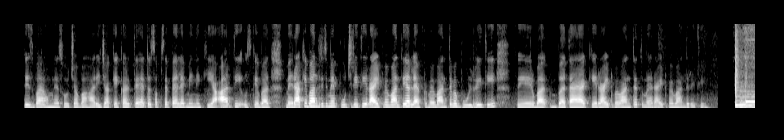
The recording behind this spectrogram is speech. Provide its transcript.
तो इस बार हमने सोचा बाहर ही जाके करते हैं। तो सबसे पहले मैंने किया आरती, उसके बाद मैं राखी बाँध रही थी, मैं पूछ रही थी राइट में बांधते या लेफ़्ट में बांधते, मैं भूल रही थी। फिर बात बताया कि राइट में बांधते तो मैं राइट में बाँध रही थी।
